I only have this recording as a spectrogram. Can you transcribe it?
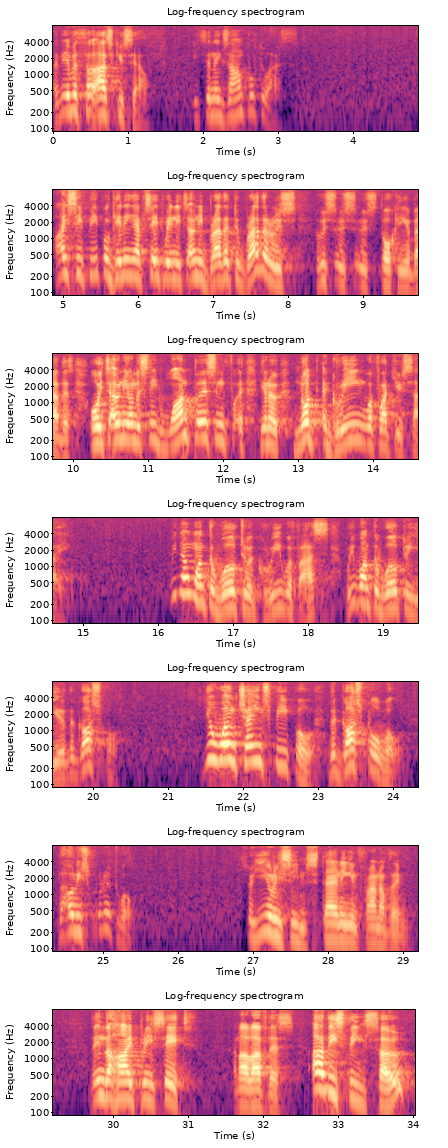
Have you ever thought, asked yourself? It's an example to us. I see people getting upset when it's only brother to brother who's who's, who's, who's talking about this. Or it's only on the street, one person, you know, not agreeing with what you say. We don't want the world to agree with us. We want the world to hear the gospel. You won't change people. The gospel will. The Holy Spirit will. So here is him standing in front of them. Then the high priest said, and I love this, Are these things so?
